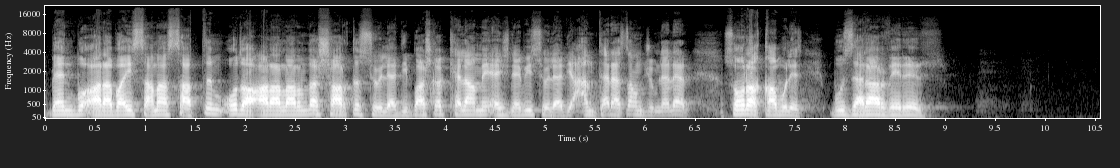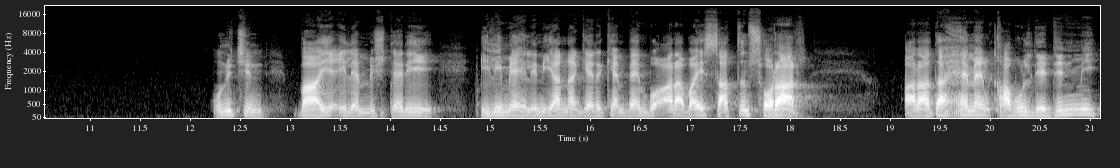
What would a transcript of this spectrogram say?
ben bu arabayı sana sattım. O da aralarında şarkı söyledi. Başka kelamı ecnebi söyledi. Enteresan cümleler. Sonra kabul et. Bu zarar verir. Onun için bayi ile müşteri ilim ehlinin yanına gelirken ben bu arabayı sattım sorar. Arada hemen kabul dedin mi?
